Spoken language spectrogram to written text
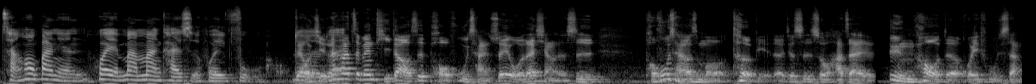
产后半年会慢慢开始恢复。了解。那他这边提到的是剖腹产，所以我在想的是剖腹产有什么特别的？就是说他在孕后的恢复上。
